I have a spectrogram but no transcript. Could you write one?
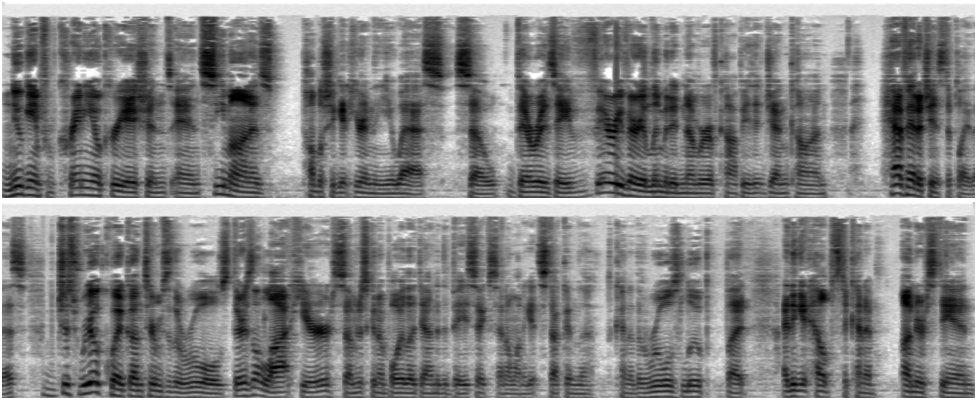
new game from Cranio Creations, and CMON is publishing it here in the US. So there is a very, very limited number of copies at Gen Con have had a chance to play this. Just real quick on terms of the rules, there's a lot here, so I'm just going to boil it down to the basics. I don't want to get stuck in the kind of the rules loop, but I think it helps to kind of understand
